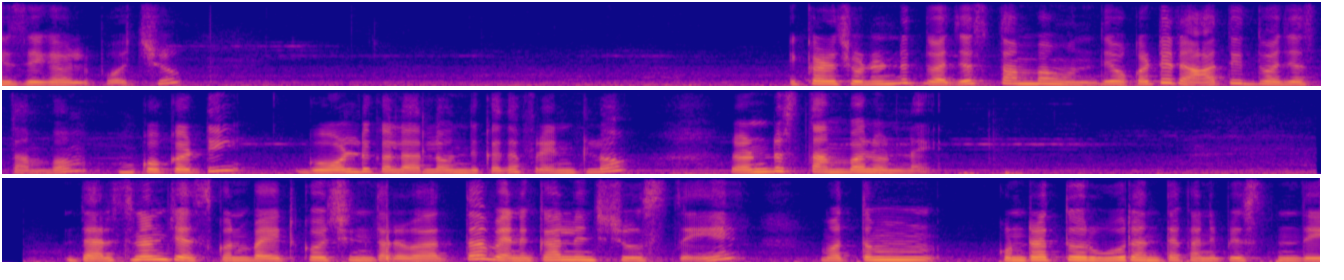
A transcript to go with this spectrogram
ఈజీగా వెళ్ళిపోవచ్చు. ఇక్కడ చూడండి ధ్వజస్తంభం ఉంది. ఒకటి రాతి ధ్వజస్తంభం ఇంకొకటి గోల్డ్ కలర్లో ఉంది కదా ఫ్రంట్లో రెండు స్తంభాలు ఉన్నాయి. దర్శనం చేసుకొని బయటకు వచ్చిన తర్వాత వెనకాల నుంచి చూస్తే మొత్తం కుండ్రత్తూరు ఊరంతా కనిపిస్తుంది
